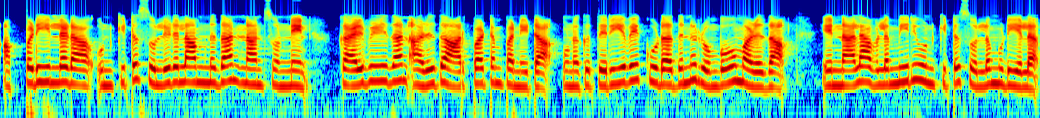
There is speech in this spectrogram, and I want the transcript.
அப்படி இல்லடா உன்கிட்ட சொல்லிடலாம்னு தான் நான் சொன்னேன். கைவிழிதான் அழுது ஆர்ப்பாட்டம் பண்ணிட்டா. உனக்கு தெரியவே கூடாதுன்னு ரொம்பவும் அழுதா. என்னால் அவளை மீறி உன்கிட்ட சொல்ல முடியல.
